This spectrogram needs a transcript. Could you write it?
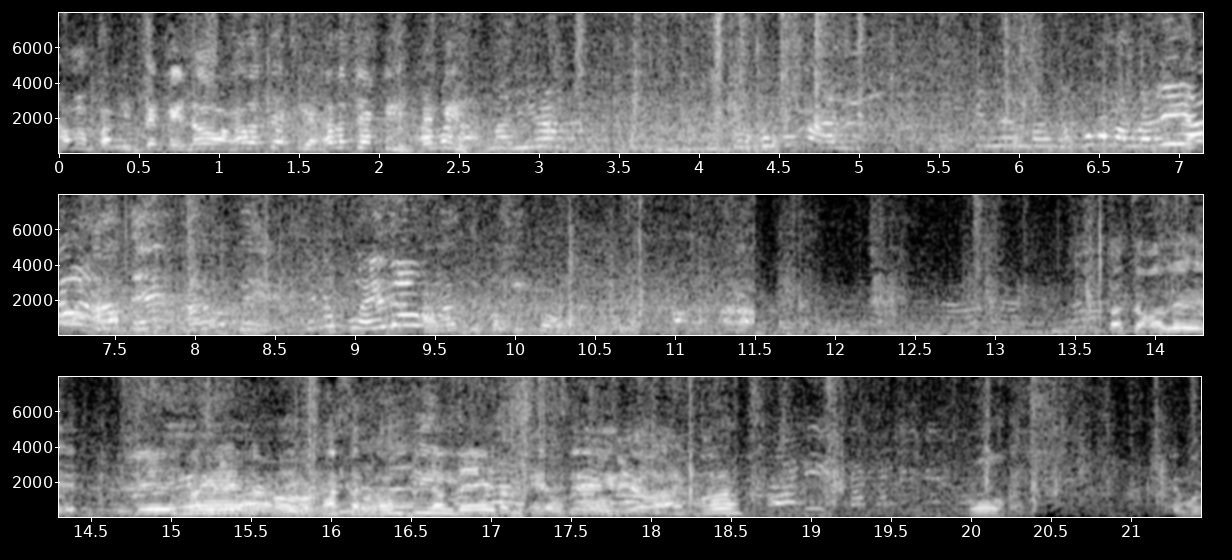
Vamos, papi, Peque, no, agárrate aquí, agárrate aquí, Peque. Ma- María, me estoy un poco mal. Es que me me- un poco mal, María. Agárrate, agárrate. Que no puedo. Agárrate un poquito. ¿Está, chavales? Hasta compi. Hemos,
